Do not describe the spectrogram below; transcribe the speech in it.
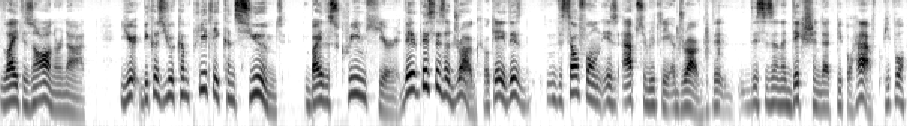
light is on or not. You're, because you're completely consumed by the screen here. This is a drug, okay? This, the cell phone is absolutely a drug. This is an addiction that people have. People,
